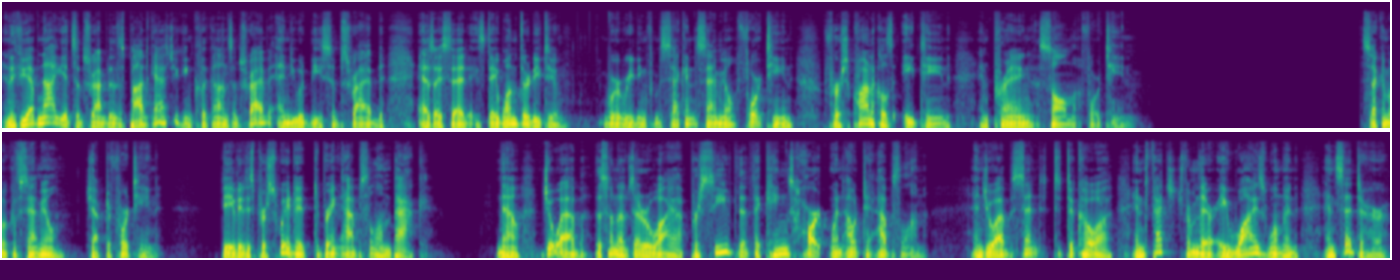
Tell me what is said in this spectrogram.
And if you have not yet subscribed to this podcast, you can click on subscribe and you would be subscribed. As I said, it's day 132. We're reading from 2 Samuel 14, 1 Chronicles 18, and praying Psalm 14. Second book of Samuel, chapter 14. David is persuaded to bring Absalom back. Now, Joab, the son of Zeruiah, perceived that the king's heart went out to Absalom. And Joab sent to Tekoa and fetched from there a wise woman and said to her,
